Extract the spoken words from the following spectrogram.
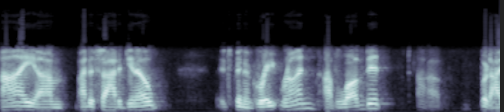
I um, I decided, you know, it's been a great run. I've loved it. Uh, but I,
